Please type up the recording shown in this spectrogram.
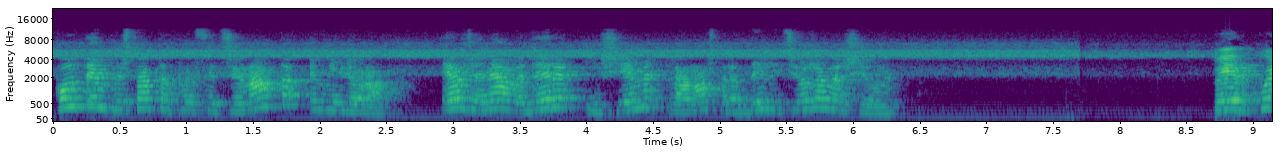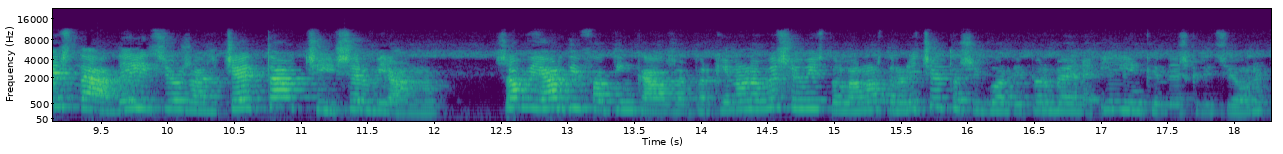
Col tempo è stata perfezionata e migliorata e oggi andiamo a vedere insieme la nostra deliziosa versione. Per questa deliziosa ricetta ci serviranno Savoiardi fatti in casa, per chi non avesse visto la nostra ricetta si guardi per bene il link in descrizione,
